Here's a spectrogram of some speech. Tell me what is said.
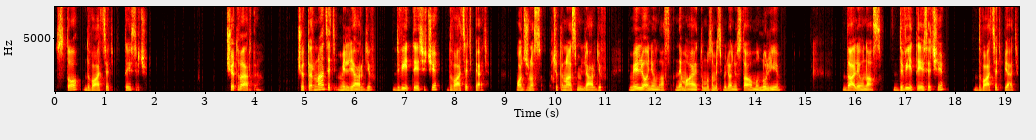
120 тисяч. Четверте. 14 мільярдів 2025. Отже, у нас 14 мільярдів. Мільйонів у нас немає, тому замість мільйонів ставимо нулі. Далі у нас 2025.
